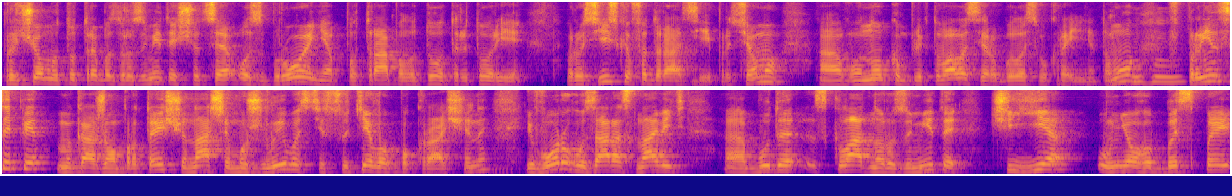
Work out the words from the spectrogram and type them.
Причому тут треба зрозуміти, що це озброєння потрапило до території Російської Федерації. При цьому воно комплектувалося і робилось в Україні. Тому, в принципі, ми кажемо про те, що наші можливості суттєво покращені, і ворогу зараз навіть е, буде складно розуміти, чи є у нього безпе...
